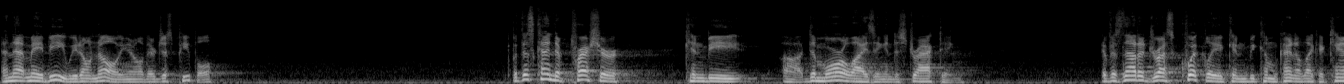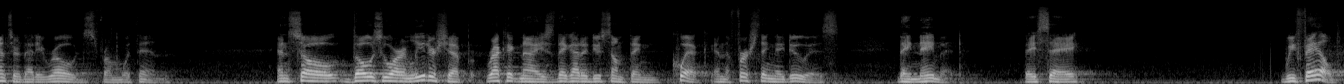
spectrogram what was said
And that may be, we don't know, you know, they're just people. But this kind of pressure can be uh, demoralizing and distracting. If it's not addressed quickly, it can become kind of like a cancer that erodes from within. And so those who are in leadership recognize they got to do something quick, and the first thing they do is they name it. They say, We failed.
